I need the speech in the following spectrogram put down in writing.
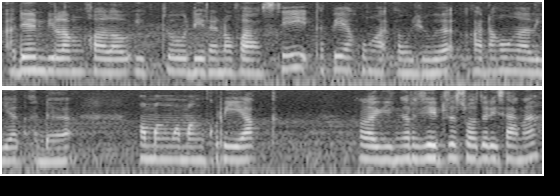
Ada yang bilang kalau itu direnovasi tapi aku nggak tahu juga karena aku nggak lihat ada mamang-mamang kuriak lagi ngerjain sesuatu di sana.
